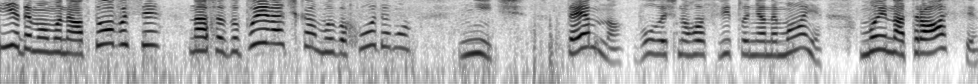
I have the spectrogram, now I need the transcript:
Їдемо ми на автобусі, наша зупиночка, ми виходимо. Ніч. Темно, вуличного освітлення немає. Ми на трасі,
